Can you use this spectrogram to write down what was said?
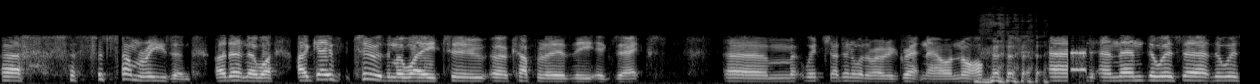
uh, for some reason, I don't know why. I gave two of them away to a couple of the execs, um, which I don't know whether I regret now or not. and, and then there was uh, there was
